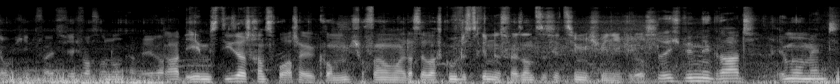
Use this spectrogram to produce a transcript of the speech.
glaube ich jedenfalls. Vielleicht war es auch nur ein Carrera. Gerade eben ist dieser Transporter gekommen. Ich hoffe mal, dass da was Gutes drin ist, weil sonst ist hier ziemlich wenig los. Also ich bin mir gerade im Moment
